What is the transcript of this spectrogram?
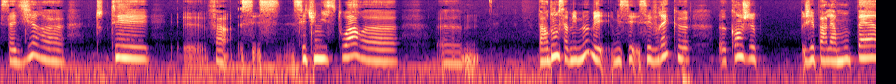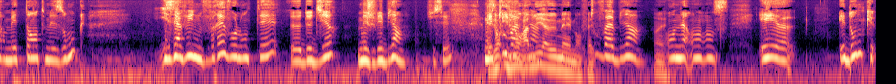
c'est-à-dire euh, tout est, euh, enfin, c'est- une histoire. pardon, ça m'émeut, mais mais c'est c'est vrai que quand je j'ai parlé à mon père, mes tantes, mes oncles, ils avaient une vraie volonté euh, de dire mais je vais bien, tu sais. Mais Ils ont- tout ils va l'ont bien ramené à eux-mêmes en fait. tout va bien. Ouais. On a, on- on s- et, euh, et donc,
